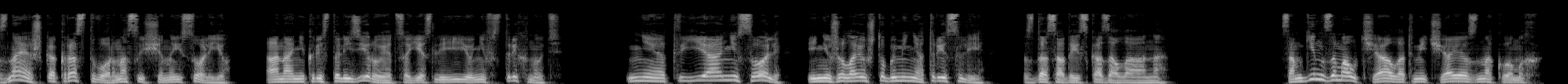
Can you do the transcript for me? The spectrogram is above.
Знаешь, как раствор, насыщенный солью. Она не кристаллизируется, если ее не встряхнуть. «Нет, я не соль, и не желаю, чтобы меня трясли», — с досадой сказала она. Самгин замолчал, отмечая знакомых.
